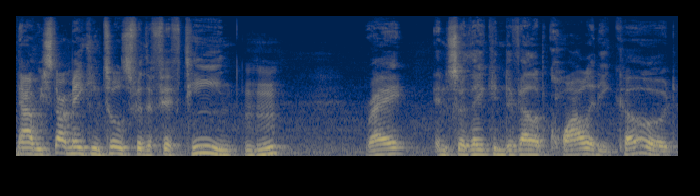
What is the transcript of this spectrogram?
Now we start making tools for the 15, Mm-hmm. right? And so they can develop quality code,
